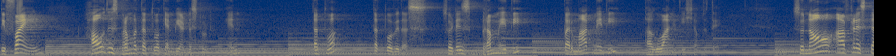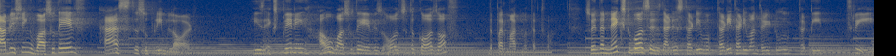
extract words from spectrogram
defined how this Brahma Tattva can be understood in Tattva, Tattva Vidas. So it is Brahmeti, Paramatmeti, Bhagavan iti Shabdyate. So now, after establishing Vasudev as the Supreme Lord, he is explaining how Vasudev is also the cause of the Paramatma Tattva. So, in the next verses, that is 30, 30 31, 32, 33,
